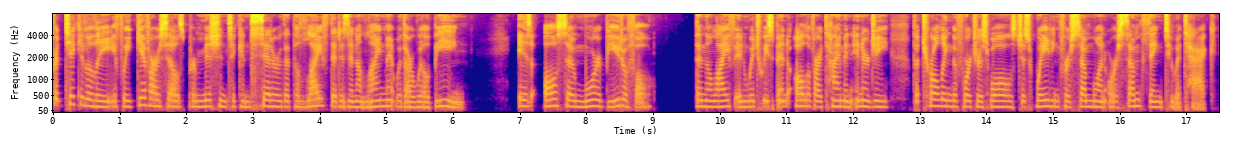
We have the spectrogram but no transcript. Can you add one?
particularly if we give ourselves permission to consider that the life that is in alignment with our well being is also more beautiful than the life in which we spend all of our time and energy patrolling the fortress walls, just waiting for someone or something to attack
